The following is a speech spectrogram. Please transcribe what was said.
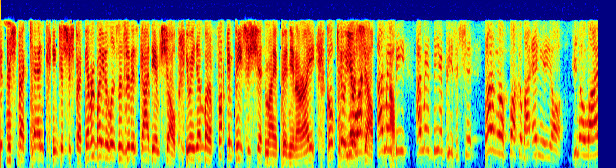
disrespect Ken, and you disrespect everybody that listens to this goddamn show. You ain't nothing but a fucking piece of shit, in my opinion. All right? Go kill You yourself. I may be I may be a piece of shit, but I don't give a fuck about any of y'all. You know why?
